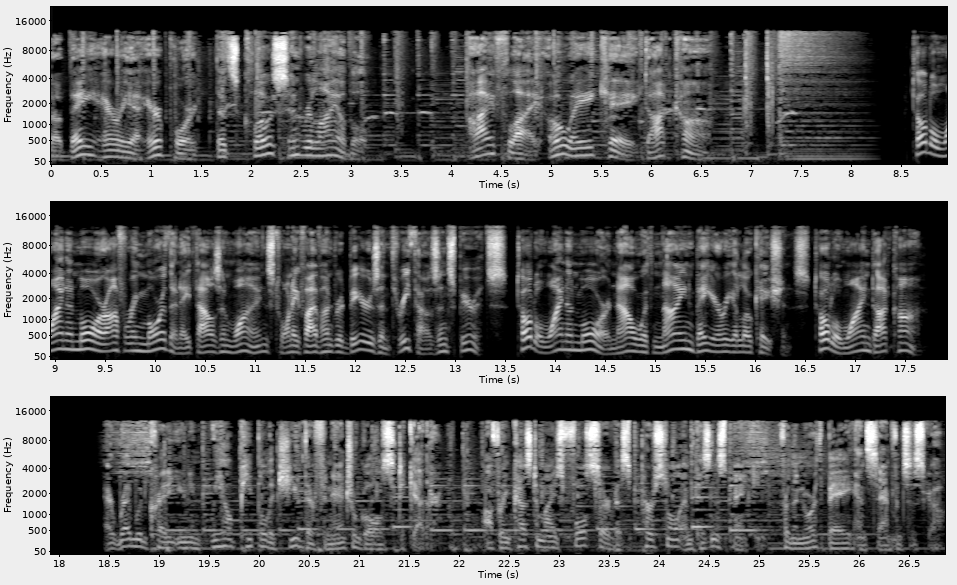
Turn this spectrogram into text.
the Bay Area airport that's close and reliable. iFlyOAK.com. Total Wine and More offering more than 8,000 wines, 2,500 beers, and 3,000 spirits. Total Wine and More now with nine Bay Area locations. TotalWine.com. At Redwood Credit Union, we help people achieve their financial goals together, offering customized full service personal and business banking for the North Bay and San Francisco.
